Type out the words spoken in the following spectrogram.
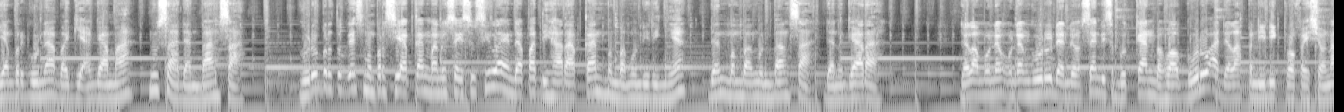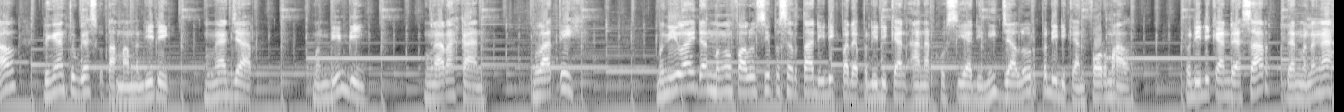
yang berguna bagi agama, nusa, dan bangsa. Guru bertugas mempersiapkan manusia susila yang dapat diharapkan membangun dirinya dan membangun bangsa dan negara. Dalam Undang-Undang Guru dan Dosen disebutkan bahwa guru adalah pendidik profesional dengan tugas utama mendidik, mengajar, membimbing, mengarahkan, melatih, menilai dan mengevaluasi peserta didik pada pendidikan anak usia dini jalur pendidikan formal, pendidikan dasar, dan menengah.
